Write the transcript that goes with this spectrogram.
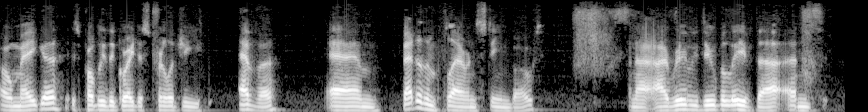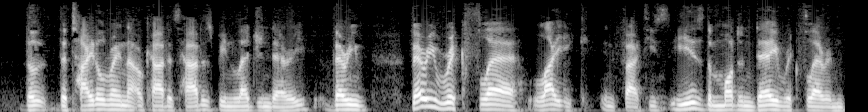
Omega is probably the greatest trilogy ever, um, better than Flair and Steamboat, and I, I really do believe that. And the the title reign that Okada's had has been legendary, very very Ric Flair like. In fact, he's he is the modern day Ric Flair in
